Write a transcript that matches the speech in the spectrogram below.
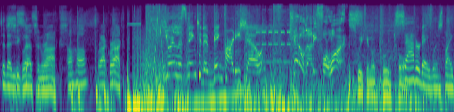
to then sea glass and rocks. Uh huh. Rock, rock. You're listening to the Big Party Show. Channel 94.1. This weekend was brutal. saturday was like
